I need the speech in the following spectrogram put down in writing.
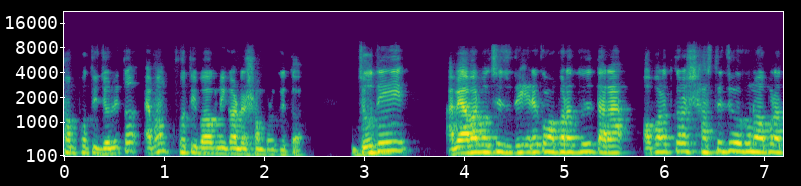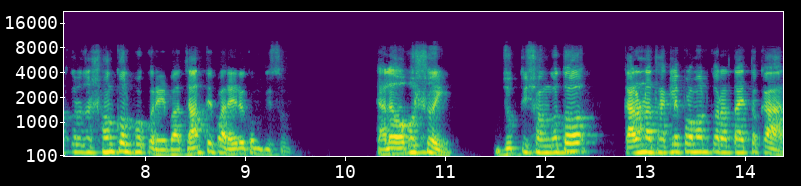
সম্পত্তি জনিত এবং ক্ষতি বা অগ্নিকাণ্ড সম্পর্কিত। যদি, আমি আবার বলছি, যদি এরকম অপরাধ, যদি তারা অপরাধ করার শাস্তিযোগ্য কোনো অপরাধ করার সংকল্প করে বা জানতে পারে এরকম কিছু, তাহলে অবশ্যই যুক্তিসঙ্গত কারণ না থাকলে প্রমাণ করার দায়িত্ব কার?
